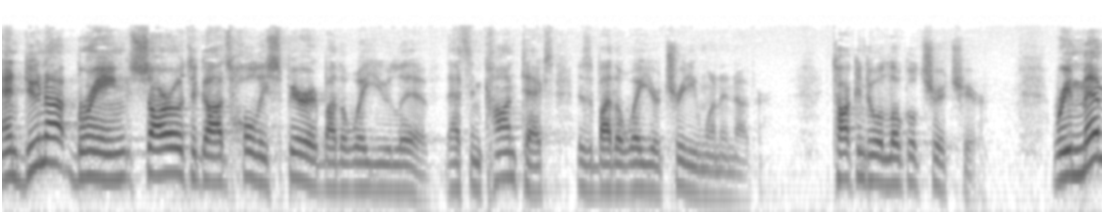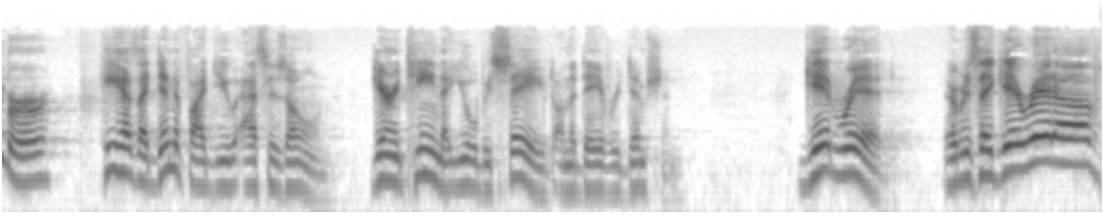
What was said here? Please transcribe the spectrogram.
And do not bring sorrow to God's Holy Spirit by the way you live. That's in context, is by the way you're treating one another. Talking to a local church here. Remember, He has identified you as His own, guaranteeing that you will be saved on the day of redemption. Get rid Everybody say, get rid of.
